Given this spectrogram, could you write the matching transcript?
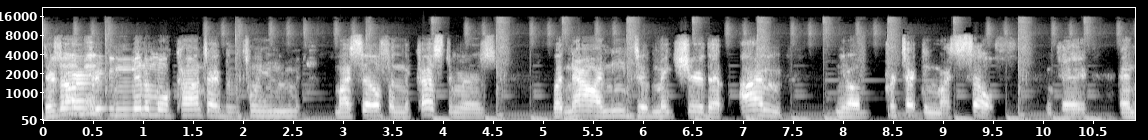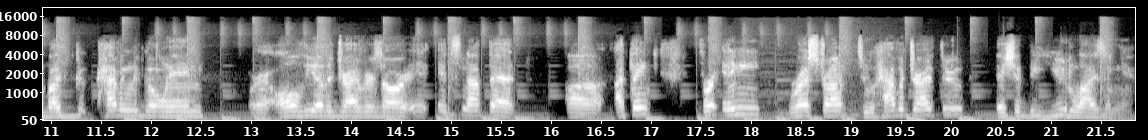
There's already minimal contact between myself and the customers, but now I need to make sure that I'm, you know, protecting myself. Okay. And by g- having to go in where all the other drivers are, it, it's not that. Uh, I think for any restaurant to have a drive through, they should be utilizing it.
